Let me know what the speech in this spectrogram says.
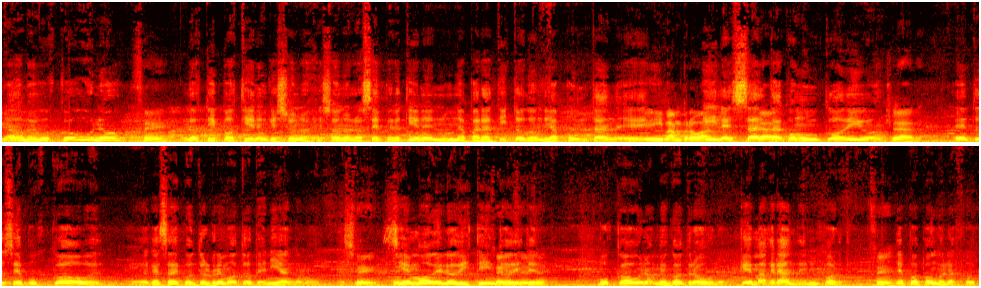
No, me buscó uno. Sí. Los tipos tienen, que yo no, eso no lo sé, pero tienen un aparatito donde apuntan eh, Y van probando, y les salta claro. como un código. Claro. Entonces buscó, en la casa de control remoto tenían como no sé, Sí, sí. 100 modelos distintos. Distintos. Buscó uno, me encontró uno, que es más grande, no importa. Sí. Después pongo la foto.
